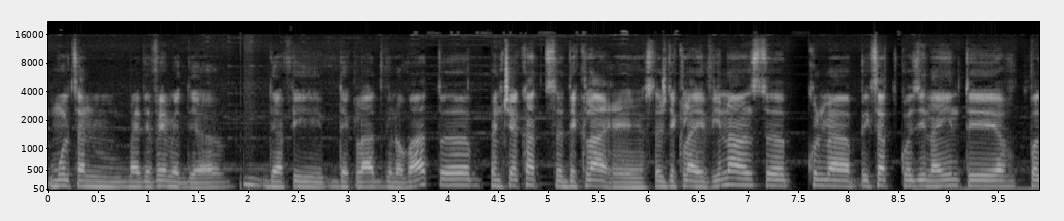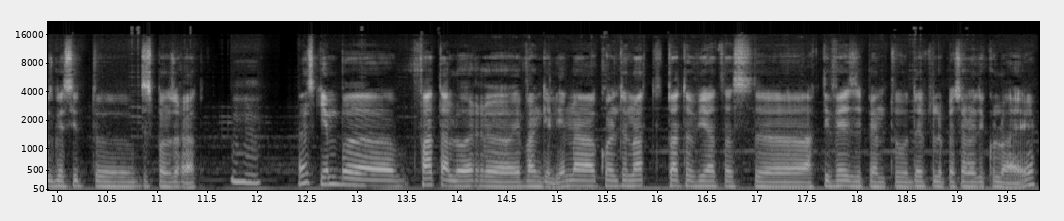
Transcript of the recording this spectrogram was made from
mulți ani mai devreme de a, de a fi declarat vinovat, uh, a încercat să declare, să-și declare vina, însă culmea exact cu o zi înainte a fost găsit uh, spânzurat. Mhm. În schimb, uh, fata lor, uh, Evangelina, a continuat toată viața să activeze pentru drepturile persoanelor de culoare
